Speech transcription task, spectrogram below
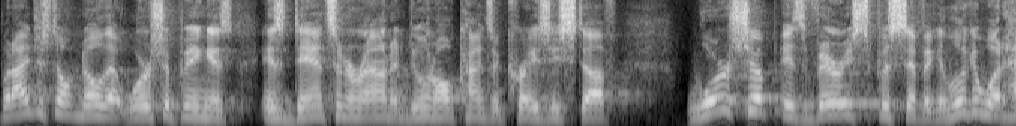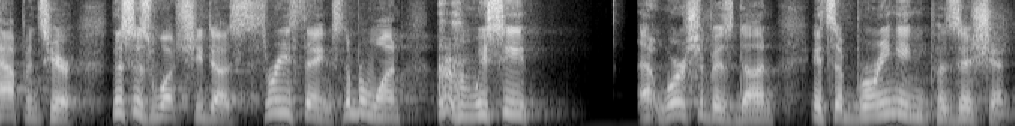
But I just don't know that worshiping is, is dancing around and doing all kinds of crazy stuff. Worship is very specific. And look at what happens here. This is what she does. Three things. Number one, we see that worship is done. It's a bringing position,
